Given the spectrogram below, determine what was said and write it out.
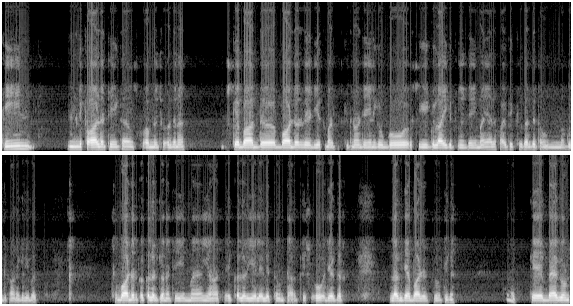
तीन डिफ़ॉल्ट ठीक है, उसको आपने छोड़ देना। उसके बाद बॉर्डर रेडियस हमारे पास कितना होना चाहिए, यानी कि गो उसकी गुलाई कितनी होनी चाहिए, मैं यहाँ से फाइव पिक्सल कर देता हूँ आपको दिखाने के लिए बस। अच्छा बॉर्डर का कलर क्या होना चाहिए? मैं यहाँ से कलर ये ले लेता हूँ ताकि शो हो जाए, अगर लग जाए बॉर्डर तो ठीक है? ओके बैकग्राउंड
